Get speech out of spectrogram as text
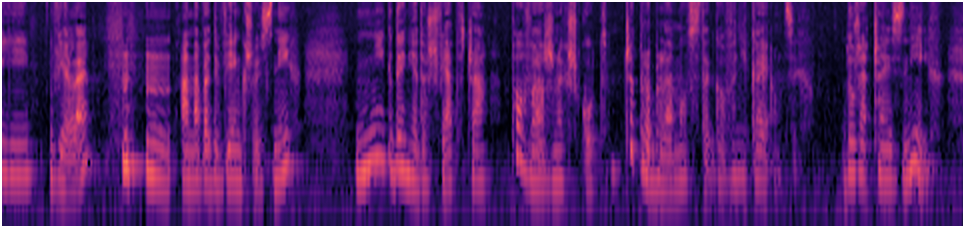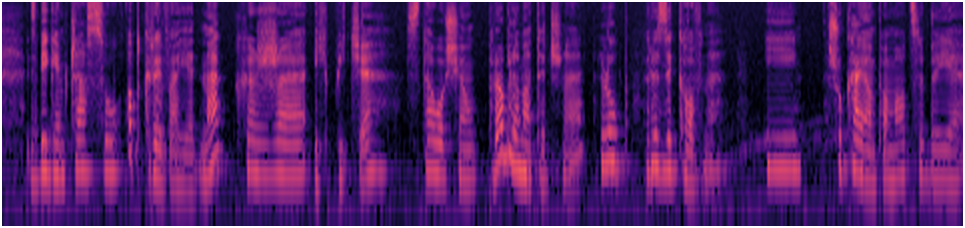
i wiele, a nawet większość z nich, nigdy nie doświadcza poważnych szkód czy problemów z tego wynikających. Duża część z nich z biegiem czasu odkrywa jednak, że ich picie stało się problematyczne lub ryzykowne i szukają pomocy, by je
